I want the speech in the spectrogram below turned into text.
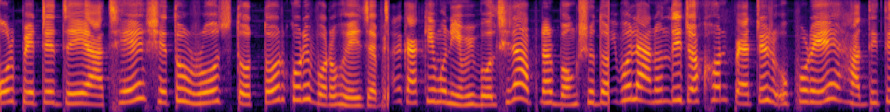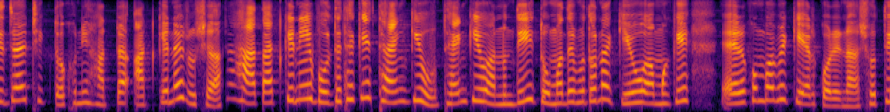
ওর পেটে যে আছে, সে তো রোজ তরতর করে বড় হয়ে যাবে। আর কাকিমণি, আমি বলছি না, আপনার বংশধর। এই বলে আনন্দি যখন পেটের উপরে হাত দিতে যায়, ঠিক তখনই হাতটা আটকে নেয় রুষা হাত আটকে নিয়ে বলতে থাকে thank you thank you Anandi. তোমাদের মতো না কেউ আমাকে এরকম ভাবে কেয়ার করে না। সত্যি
